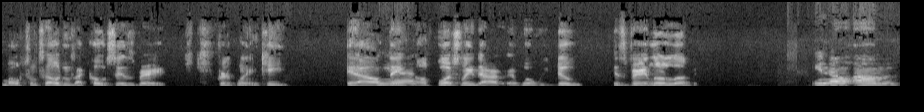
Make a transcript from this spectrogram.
emotional intelligence, like Coach says, is very critical and key. And I don't yeah. think, unfortunately, that what we do is very little of it. You know, um,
